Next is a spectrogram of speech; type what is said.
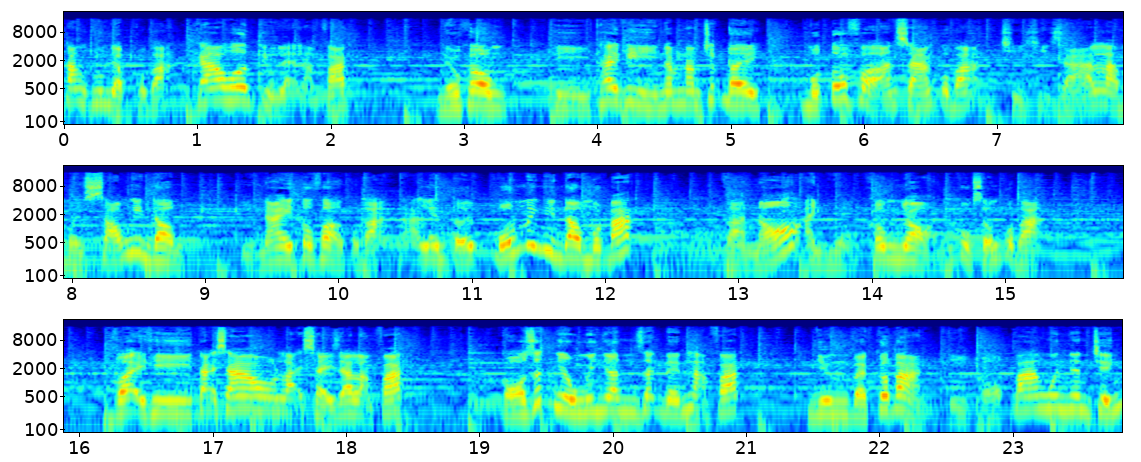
tăng thu nhập của bạn cao hơn tỷ lệ lạm phát. Nếu không thì thay vì 5 năm trước đây, một tô phở ăn sáng của bạn chỉ trị giá là 16.000 đồng thì nay tô phở của bạn đã lên tới 40.000 đồng một bát và nó ảnh hưởng không nhỏ đến cuộc sống của bạn. Vậy thì tại sao lại xảy ra lạm phát? Có rất nhiều nguyên nhân dẫn đến lạm phát, nhưng về cơ bản thì có 3 nguyên nhân chính.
